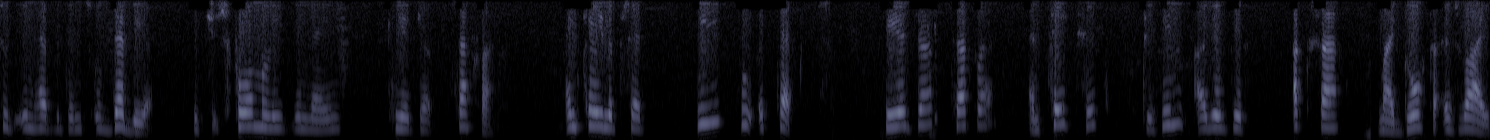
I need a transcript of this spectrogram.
to the inhabitants of Debir, which is formerly the name Kirjat Sefer. And Caleb said, He who attacks Kirjat Sefer and takes it, to him I will give Achsah, my daughter, as wife.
